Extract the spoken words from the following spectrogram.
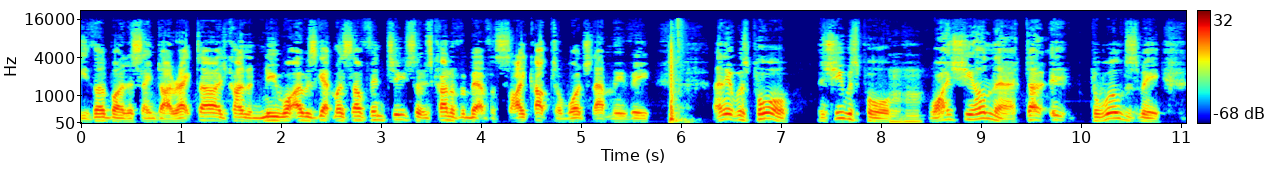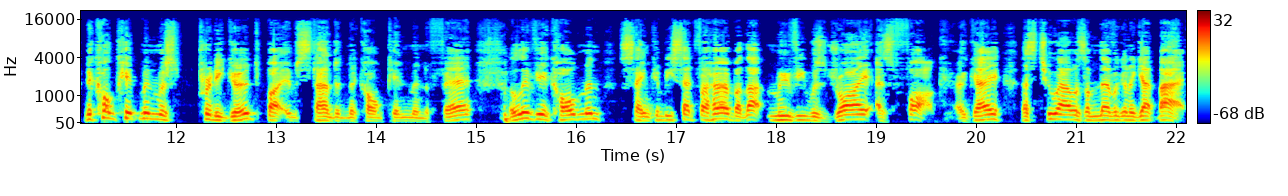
either by the same director. I kind of knew what I was getting myself into, so it was kind of a bit of a psych up to watch that movie. And it was poor, and she was poor. Mhm. Why is she on there? Don't, it bewilders me. Nicole Kidman was pretty good, but it was standard Nicole Kidman affair. Olivia Colman, same can be said for her, but that movie was dry as fuck. Okay, that's two hours I'm never going to get back.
